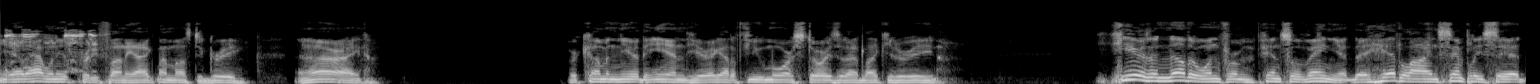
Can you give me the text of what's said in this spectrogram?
Yeah, that one is pretty funny. I, I must agree. All right. We're coming near the end here. I got a few more stories that I'd like you to read. Here's another one from Pennsylvania. The headline simply said,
